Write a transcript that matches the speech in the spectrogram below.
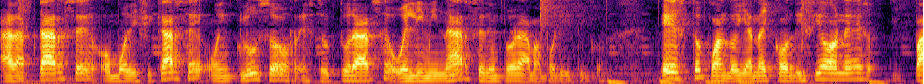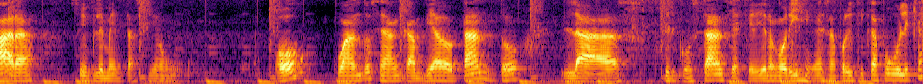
adaptarse o modificarse o incluso reestructurarse o eliminarse de un programa político. Esto cuando ya no hay condiciones para su implementación o cuando se han cambiado tanto las circunstancias que dieron origen a esa política pública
